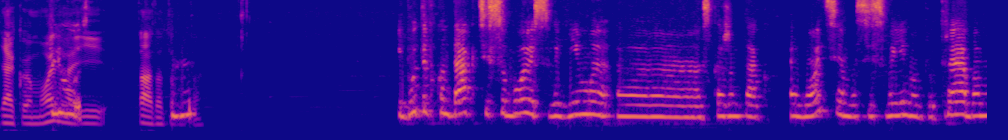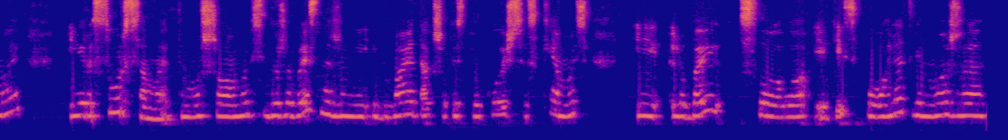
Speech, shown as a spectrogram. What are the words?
Дякуємо, Ольга. Плюс. І та, та, та, та. І бути в контакті з собою, своїми, е, скажімо так, емоціями, зі своїми потребами і ресурсами, тому що ми всі дуже виснажені, і буває так, що ти спілкуєшся з кимось, і любе слово, якийсь погляд, він може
